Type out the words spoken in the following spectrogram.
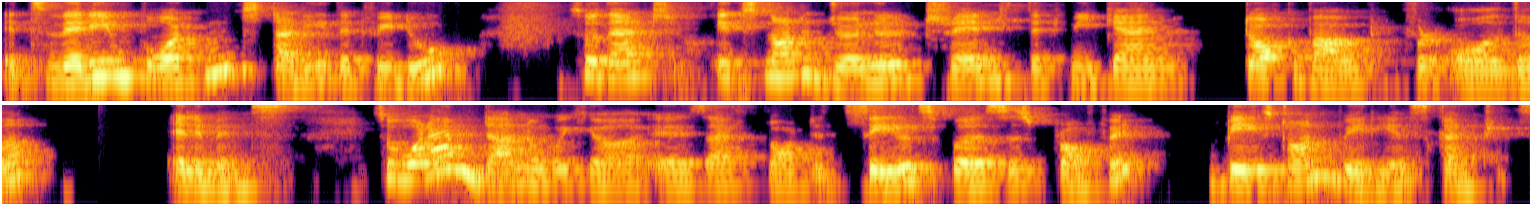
It's very important study that we do so that it's not a general trend that we can talk about for all the elements. So what I've done over here is I've plotted sales versus profit based on various countries.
